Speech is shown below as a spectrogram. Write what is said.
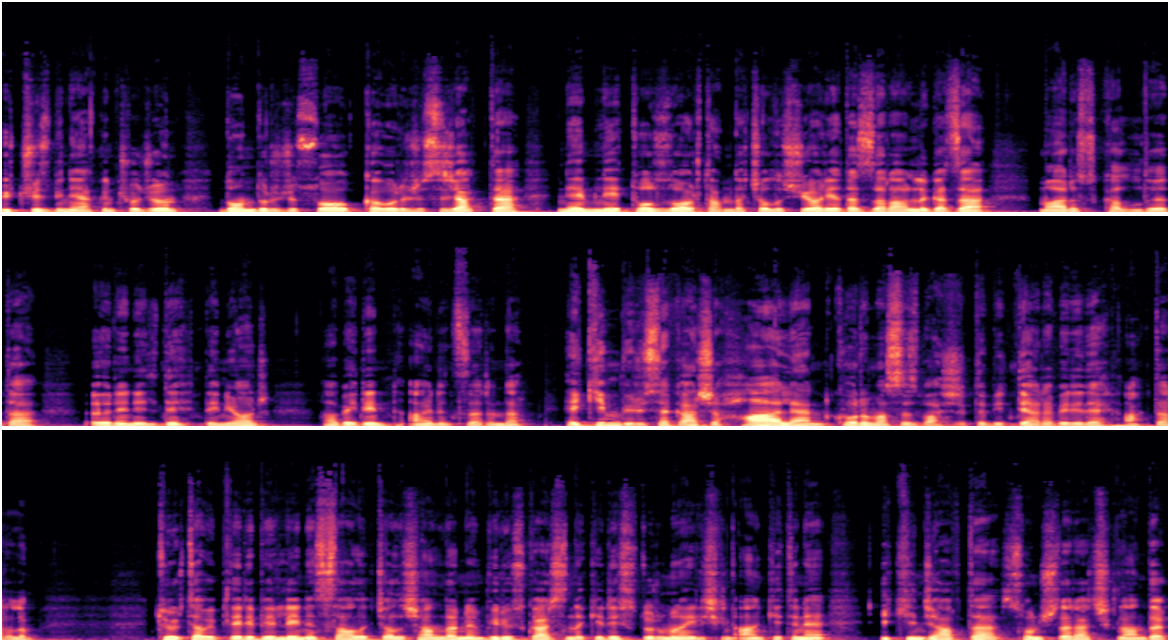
300 bine yakın çocuğun dondurucu soğuk, kavurucu sıcakta, nemli, tozlu ortamda çalışıyor ya da zararlı gaza maruz kaldığı da öğrenildi deniyor haberin ayrıntılarında. Hekim virüse karşı halen korumasız başlıklı bir diğer haberi de aktaralım. Türk Tabipleri Birliği'nin sağlık çalışanlarının virüs karşısındaki risk durumuna ilişkin anketine ikinci hafta sonuçları açıklandı.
